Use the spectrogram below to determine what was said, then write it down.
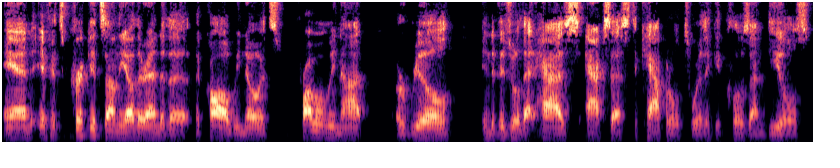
And if it's crickets on the other end of the, the call, we know it's probably not a real individual that has access to capital to where they could close on deals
